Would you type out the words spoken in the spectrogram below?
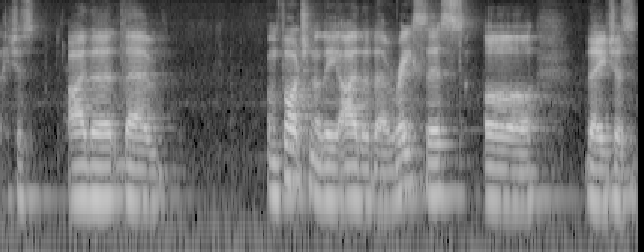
they just either they're unfortunately either they're racist or they just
